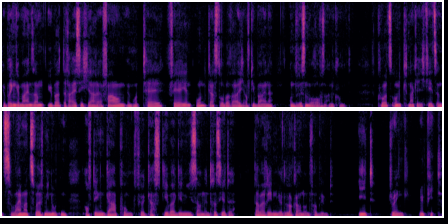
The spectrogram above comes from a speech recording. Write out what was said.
Wir bringen gemeinsam über 30 Jahre Erfahrung im Hotel-, Ferien- und Gastrobereich auf die Beine und wissen, worauf es ankommt. Kurz und knackig geht es in zweimal zwölf Minuten auf den Garpunkt für Gastgeber, Genießer und Interessierte. Dabei reden wir locker und unverblümt. Eat, drink, repeat.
